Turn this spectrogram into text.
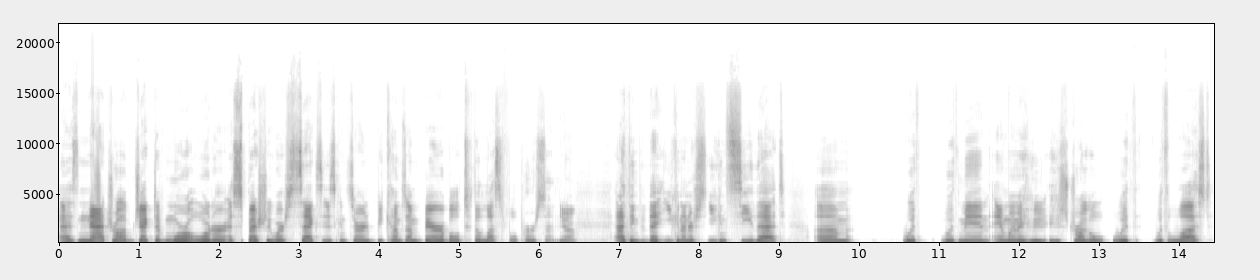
as natural objective moral order, especially where sex is concerned, becomes unbearable to the lustful person. Yeah. And I think that, you can under, you can see that um, with with men and women who, who struggle with with lust.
